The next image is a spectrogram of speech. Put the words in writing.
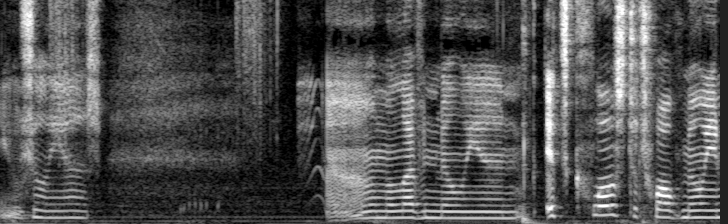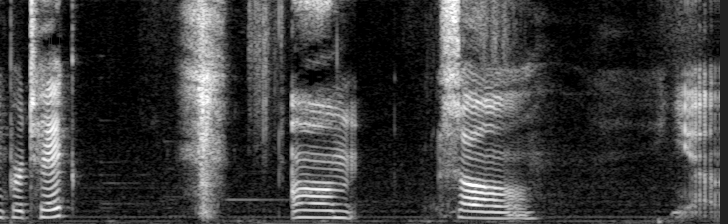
usually is um, 11 million. It's close to 12 million per tick. Um, so, yeah.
